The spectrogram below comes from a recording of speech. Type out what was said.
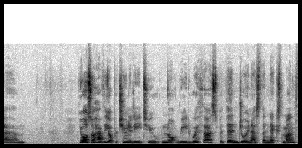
Um, you also have the opportunity to not read with us but then join us the next month.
